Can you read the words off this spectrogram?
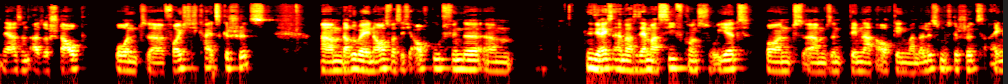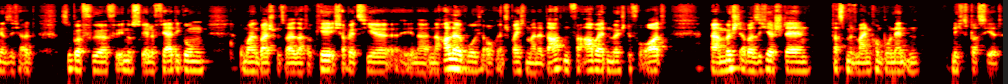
Ja, sind also staub- und äh, feuchtigkeitsgeschützt. Ähm, darüber hinaus, was ich auch gut finde, ähm, sind die Racks einfach sehr massiv konstruiert und ähm, sind demnach auch gegen Vandalismus geschützt, eignen sich halt super für, für industrielle Fertigung, wo man beispielsweise sagt, okay, ich habe jetzt hier eine, eine, Halle, wo ich auch entsprechend meine Daten verarbeiten möchte vor Ort, äh, möchte aber sicherstellen, dass mit meinen Komponenten nichts passiert.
